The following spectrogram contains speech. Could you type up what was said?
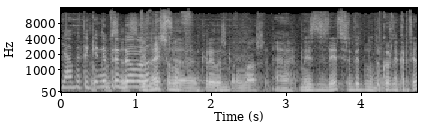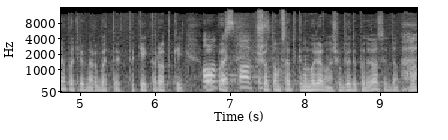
Я би таки Тобто не придумала. Знаєш, в- крилишками машить. Е, Мені здається, що ну, до кожної картини потрібно робити такий короткий Опис, опис, опис. що там все-таки намальовано, щоб люди подивилися і думали,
